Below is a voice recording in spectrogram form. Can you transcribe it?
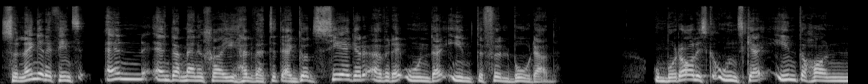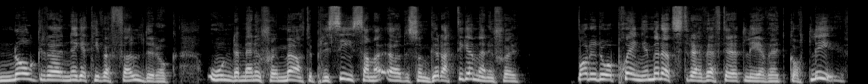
så länge det finns en enda människa i helvetet är Guds seger över det onda inte fullbordad. Om moralisk ondska inte har några negativa följder och onda människor möter precis samma öde som gudaktiga människor, vad är då poängen med att sträva efter att leva ett gott liv?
